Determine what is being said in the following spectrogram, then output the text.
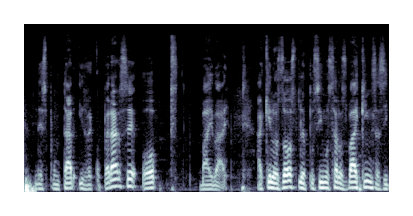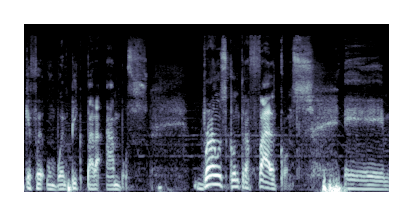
despuntar y recuperarse o bye bye. Aquí los dos le pusimos a los Vikings, así que fue un buen pick para ambos. Browns contra Falcons. Eh,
